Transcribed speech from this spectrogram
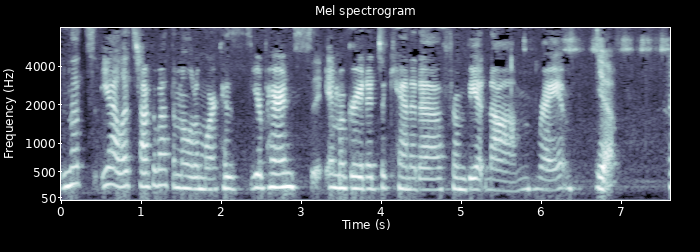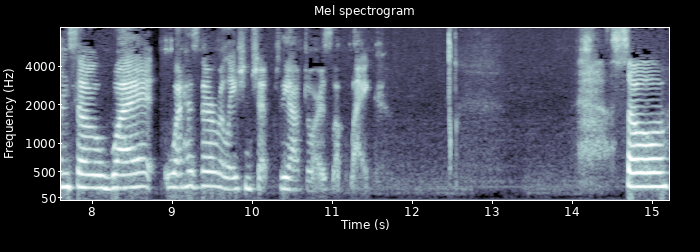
Let's yeah, let's talk about them a little more cuz your parents immigrated to Canada from Vietnam, right? Yeah. And so what what has their relationship to the outdoors looked like? So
